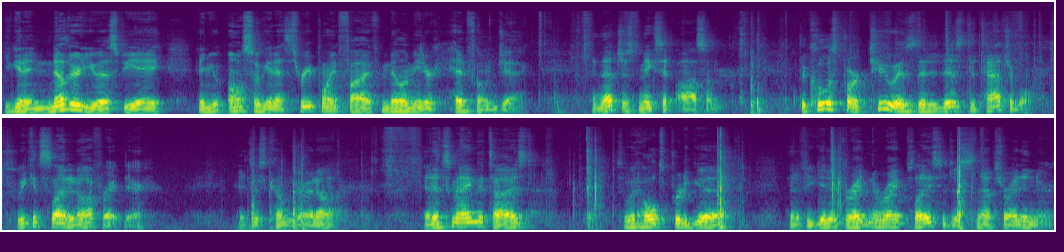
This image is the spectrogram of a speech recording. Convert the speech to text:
you get another USB-A and you also get a 3.5 millimeter headphone jack. And that just makes it awesome. The coolest part too is that it is detachable. So we can slide it off right there. It just comes right off. And it's magnetized, so it holds pretty good. And if you get it right in the right place, it just snaps right in there.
